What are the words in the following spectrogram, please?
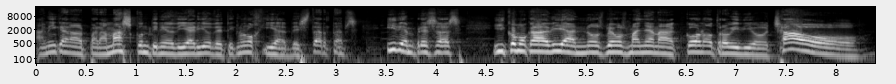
a mi canal para más contenido diario de tecnología, de startups y de empresas. Y como cada día, nos vemos mañana con otro vídeo. ¡Chao!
